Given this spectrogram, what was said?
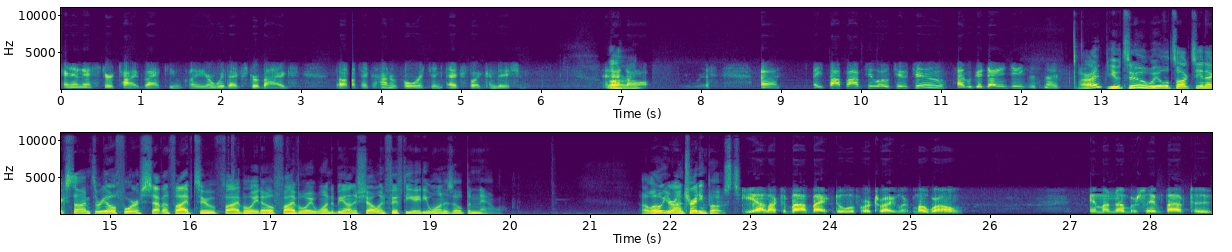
canister type vacuum cleaner with extra bags. I'll take 100 for it. It's in excellent condition. And All that's right. all I'll leave you with. Uh, 855-2022. Have a good day in Jesus' name. All right. You too. We will talk to you next time. 304 752 5080 5081 to be on the show, and 5081 is open now. Hello, you're on Trading Post. Yeah, I'd like to buy a back door for a trailer, mobile home. And my number is seven five two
